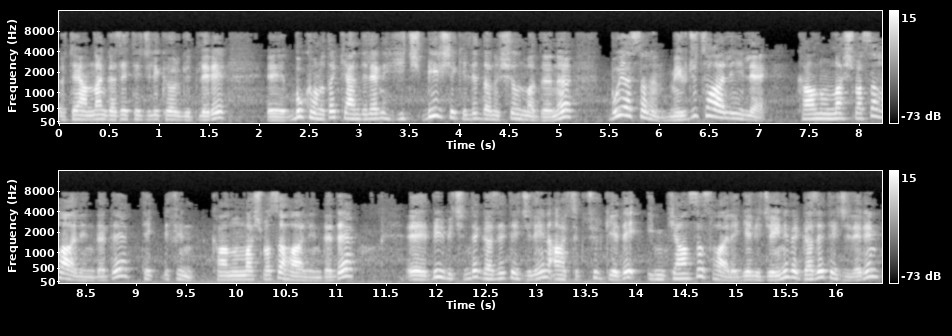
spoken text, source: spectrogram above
Öte yandan gazetecilik örgütleri e, bu konuda kendilerine hiçbir şekilde danışılmadığını, bu yasanın mevcut haliyle kanunlaşması halinde de, teklifin kanunlaşması halinde de e, bir biçimde gazeteciliğin artık Türkiye'de imkansız hale geleceğini ve gazetecilerin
